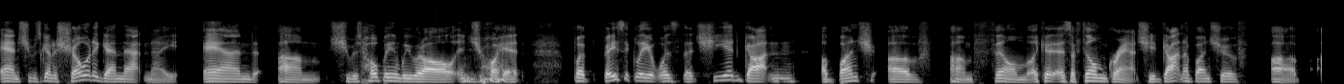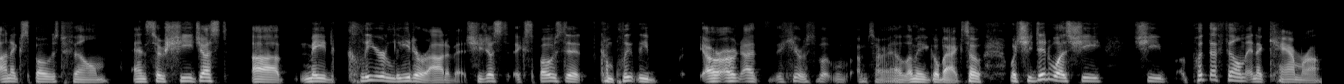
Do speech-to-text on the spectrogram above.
and she was going to show it again that night and um, she was hoping we would all enjoy it. But basically, it was that she had gotten a bunch of um, film, like a- as a film grant. She had gotten a bunch of uh, unexposed film, and so she just uh, made clear leader out of it. She just exposed it completely. Or, or uh, here's, I'm sorry. uh, let me go back. So what she did was she she put the film in a camera,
